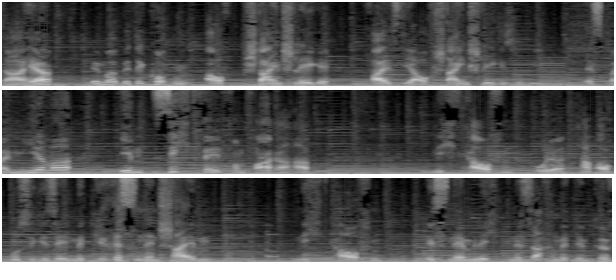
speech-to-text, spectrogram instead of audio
Daher immer bitte gucken auf Steinschläge, falls ihr auch Steinschläge, so wie es bei mir war, im Sichtfeld vom Fahrer habt, nicht kaufen. Oder ich habe auch Busse gesehen mit gerissenen Scheiben, nicht kaufen. Ist nämlich eine Sache mit dem TÜV.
